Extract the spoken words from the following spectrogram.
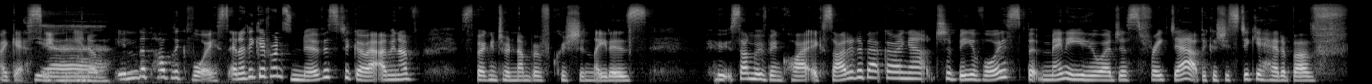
I guess, in, in, a, in the public voice. And I think everyone's nervous to go out. I mean, I've spoken to a number of Christian leaders who some who've been quite excited about going out to be a voice, but many who are just freaked out because you stick your head above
